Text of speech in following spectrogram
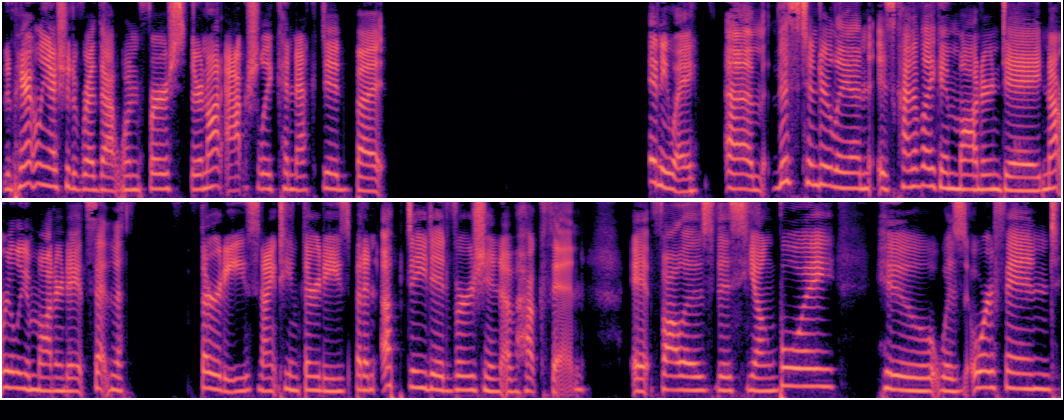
and apparently I should have read that one first. They're not actually connected, but anyway, um, this Tender Land is kind of like a modern day, not really a modern day. It's set in the 30s, 1930s, but an updated version of Huck Finn. It follows this young boy who was orphaned.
